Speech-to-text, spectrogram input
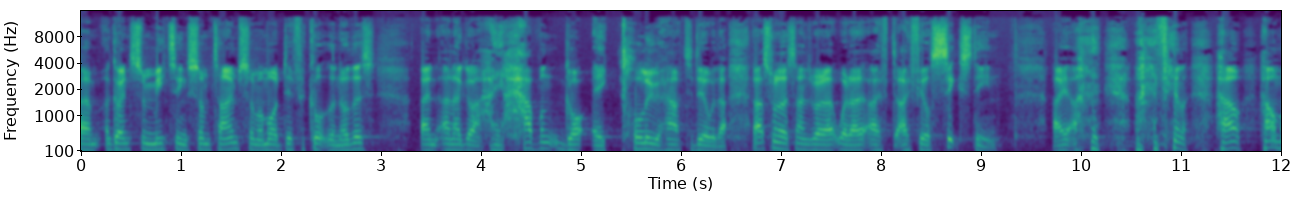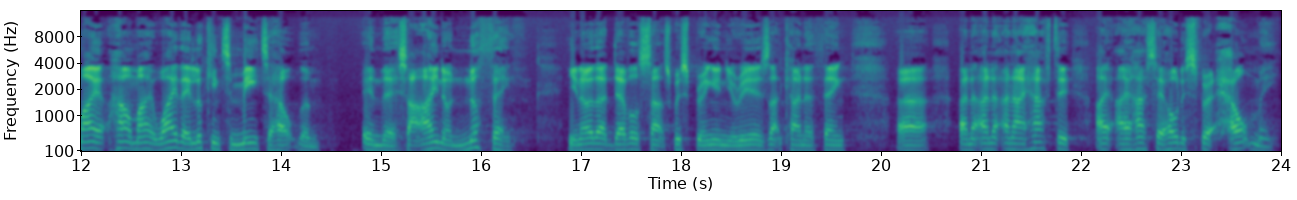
um, I go into some meetings sometimes, some are more difficult than others, and, and I go, I haven't got a clue how to deal with that. That's one of those times where I, where I, I, I feel 16. I, I, feel, how, how, am I, how am I, why are they looking to me to help them in this? I, I know nothing. You know, that devil starts whispering in your ears, that kind of thing. Uh, and, and, and I have to, I, I have to say, Holy Spirit, help me.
